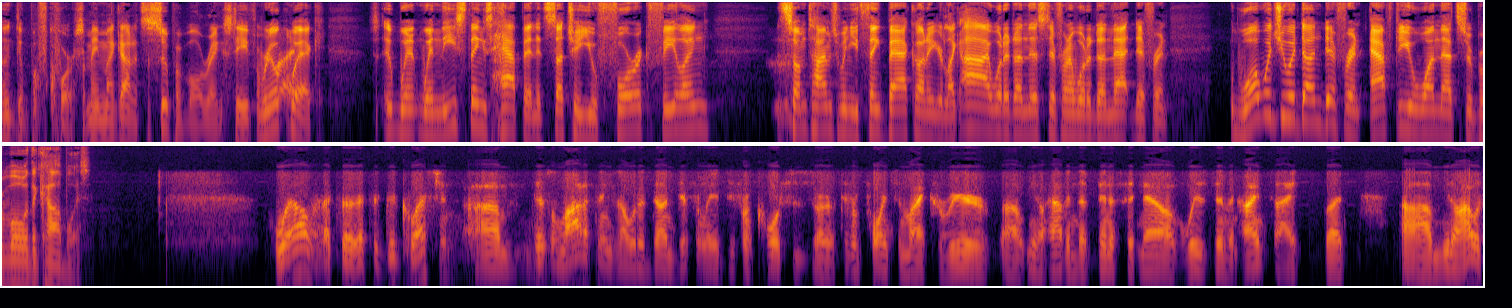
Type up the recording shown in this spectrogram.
Of course, I mean, my God, it's a Super Bowl ring, Steve. Real Right. quick, when when these things happen, it's such a euphoric feeling. Sometimes when you think back on it, you're like, ah, I would have done this different. I would have done that different. What would you have done different after you won that Super Bowl with the Cowboys? Well, that's a that's a good question. Um, there's a lot of things I would have done differently at different courses or different points in my career. Uh, you know, having the benefit now of wisdom and hindsight. But um, you know, I was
